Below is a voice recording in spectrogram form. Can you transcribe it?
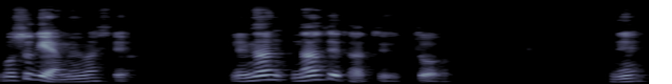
もうすぐ辞めましたよ。でななぜかというと、ね、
